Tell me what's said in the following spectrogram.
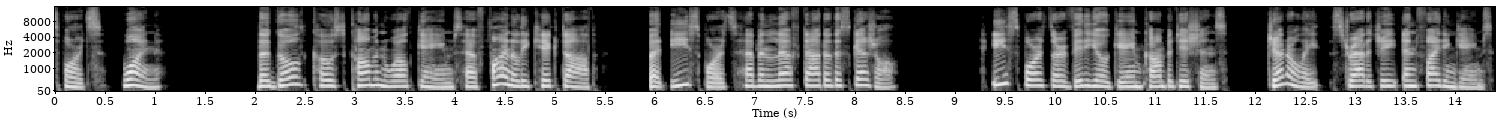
Esports 1. The Gold Coast Commonwealth Games have finally kicked off, but esports have been left out of the schedule. Esports are video game competitions, generally strategy and fighting games,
